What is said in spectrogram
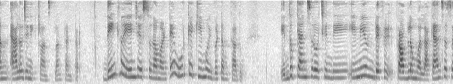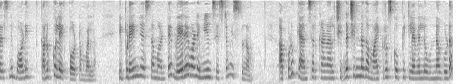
అన్ అలోజెనిక్ ట్రాన్స్ప్లాంట్ అంటారు. దీంట్లో ఏం చేస్తున్నామంటే ఊరికే కీమో ఇవ్వటం కాదు. ఎందుకు క్యాన్సర్ వచ్చింది? ఇమ్యూన్ డెఫి ప్రాబ్లం వల్ల క్యాన్సర్ సెల్స్ని బాడీ కనుక్కోలేకపోవటం వల్ల. ఇప్పుడు ఏం చేస్తామంటే వేరే వాళ్ళ ఇమ్యూన్ సిస్టమ్ ఇస్తున్నాం. అప్పుడు క్యాన్సర్ కణాలు చిన్న చిన్నగా మైక్రోస్కోపిక్ లెవెల్లో ఉన్నా కూడా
